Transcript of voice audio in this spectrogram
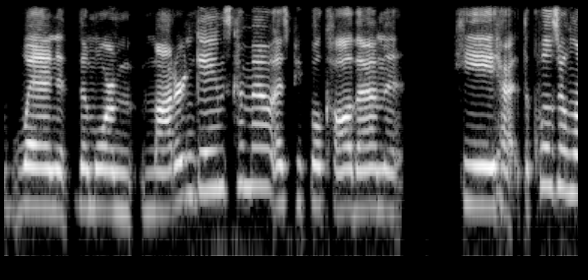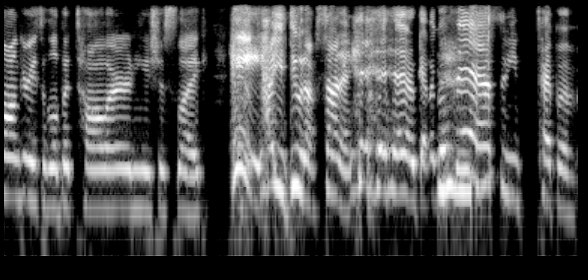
when the more modern games come out, as people call them, he had the quills are longer. He's a little bit taller, and he's just like, "Hey, how you doing? I'm Sonic. Gotta go fast." And he type of.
